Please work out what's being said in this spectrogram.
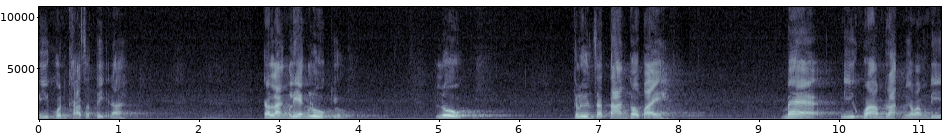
มีคนขาดสตินะกำลังเลี้ยงลูกอยู่ ลูกกลืนสตางค์เข้าไป แม่มีความรักมีความดี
